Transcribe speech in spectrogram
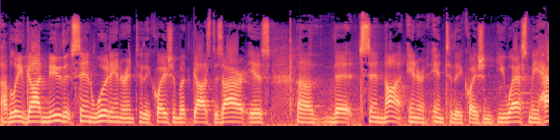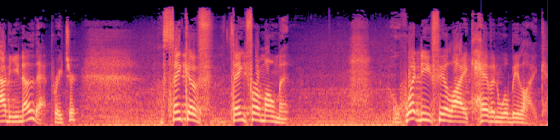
I believe God knew that sin would enter into the equation, but God's desire is uh, that sin not enter into the equation. You ask me, how do you know that, preacher? Think of think for a moment. What do you feel like heaven will be like?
